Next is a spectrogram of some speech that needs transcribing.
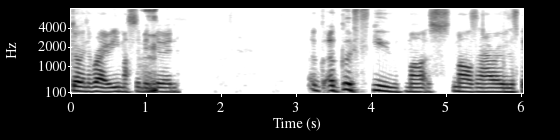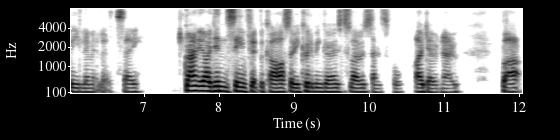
going the road, he must have been doing a, a good few miles, miles an hour over the speed limit, let's say. Granted, I didn't see him flip the car, so he could have been going slow and sensible. I don't know. But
